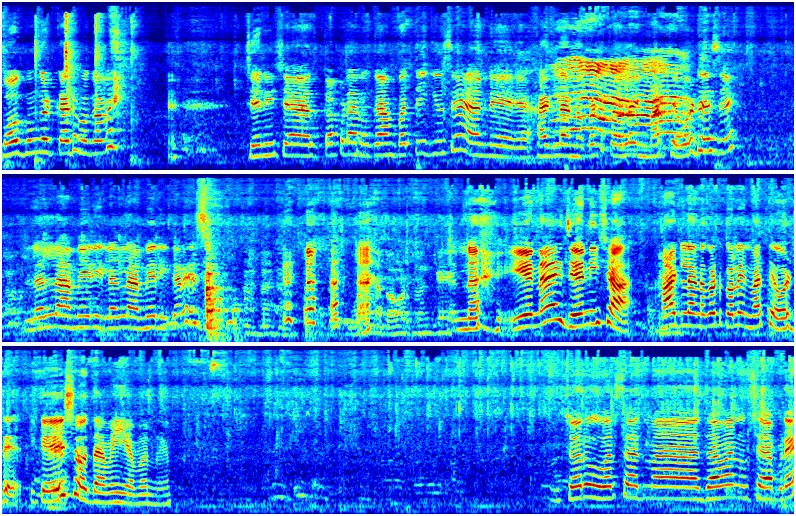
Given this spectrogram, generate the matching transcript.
બહુ ઘૂંઘટ કાઢવો ગમે. જેની કપડાનું કામ પતી ગયું છે અને હાડલાનો કટકો લઈને માથે ઓઢે છે. લલ્લા મેરી લલ્લા મેરી કરે છે. ના એ નહીં જેની શા હાડલાનો કટકો લઈને માથે ઓઢે. કે યશોદા મૈયા બનવું એમ. ચરું વરસાદમાં જવાનું છે આપણે.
